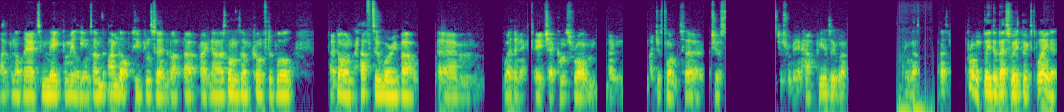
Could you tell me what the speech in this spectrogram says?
like we're not there to make millions. I'm I'm not too concerned about that right now. As long as I'm comfortable, I don't have to worry about um, where the next paycheck comes from, and just want to just just remain happy, as it were. I think that's that's probably the best way to explain it.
